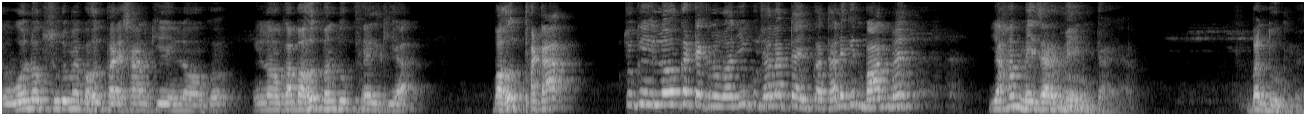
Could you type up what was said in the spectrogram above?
तो वो लोग शुरू में बहुत परेशान किए इन लोगों को। इन लोगों का बहुत बंदूक फेल किया। बहुत फटा। क्योंकि इन लोगों का टेक्नोलॉजी कुछ अलग टाइप का था, लेकिन बाद में यहाँ मेज़रमेंट आया, बंदूक में।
